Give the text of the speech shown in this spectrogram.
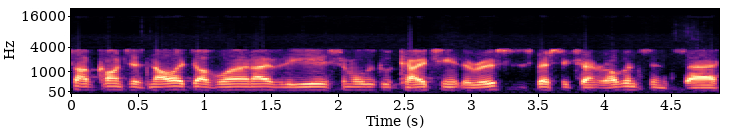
subconscious knowledge I've learned over the years from all the good coaching at the Roosters, especially Trent Robinson. So,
